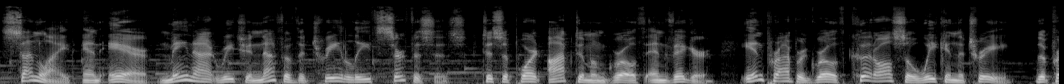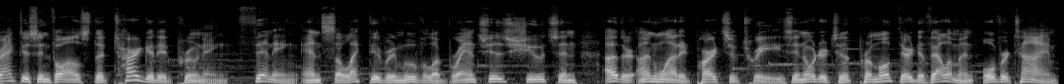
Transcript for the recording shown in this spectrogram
sunlight and air may not reach enough of the tree leaf surfaces to support optimum growth and vigor. Improper growth could also weaken the tree, the practice involves the targeted pruning, thinning, and selective removal of branches, shoots, and other unwanted parts of trees in order to promote their development over time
